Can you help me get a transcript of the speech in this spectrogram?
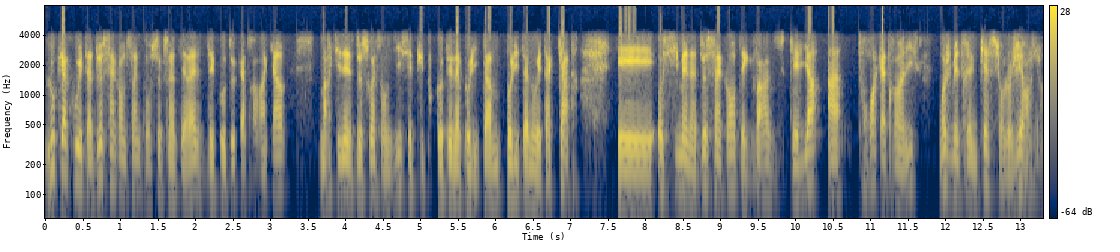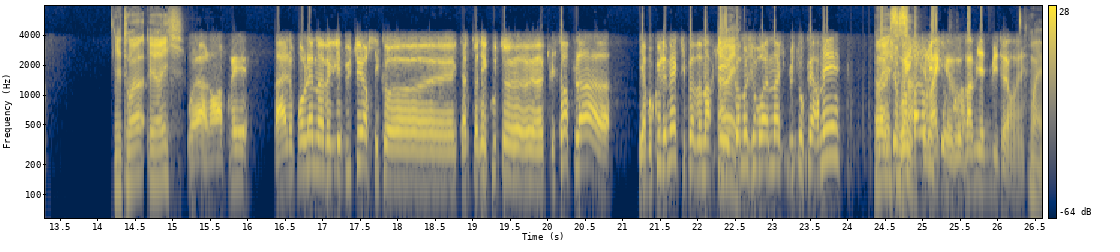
Lukaku est à 2,55 pour ceux qui s'intéressent, Zeko 2,95. Martinez 2,70 et puis côté Napolitain, Politano est à 4 et Ossimène à 2,50 et Kvaratskhelia à 3,90. Moi je mettrais une pièce sur le Géorgien. Et toi, Eric? Ouais, alors après, bah, le problème avec les buteurs, c'est que euh, quand on écoute euh, Christophe, là, euh, il y a beaucoup de mecs qui peuvent marquer. Ah Comme je vois un match plutôt fermé, ouais, je vois pas le vrai qu'il ne vaut pas mieux de buteur. ouais.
